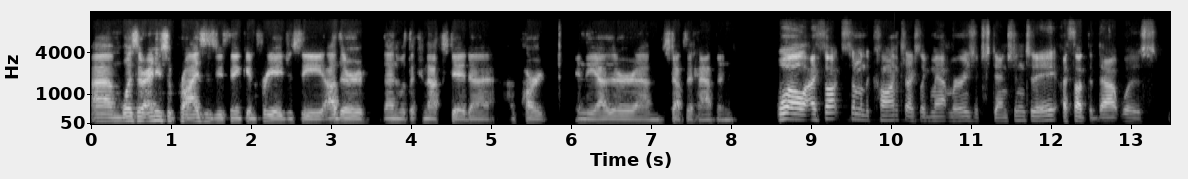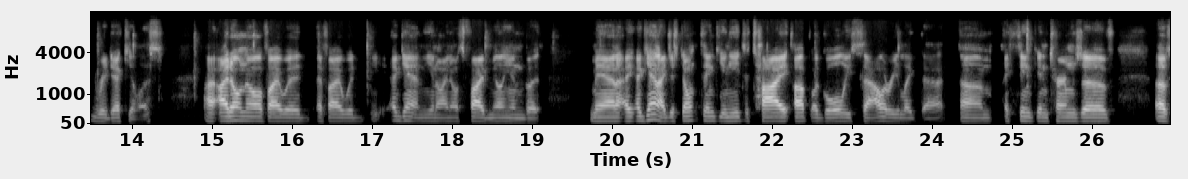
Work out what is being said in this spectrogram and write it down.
um, was there any surprises you think in free agency other than what the Canucks did, uh, apart in the other um, stuff that happened? Well, I thought some of the contracts, like Matt Murray's extension today, I thought that that was ridiculous. I, I don't know if I would, if I would, again, you know, I know it's five million, but man, I, again, I just don't think you need to tie up a goalie salary like that. Um, I think in terms of of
